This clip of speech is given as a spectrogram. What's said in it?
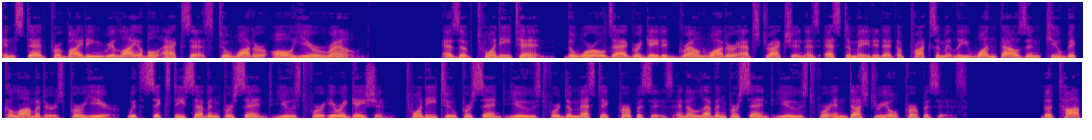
instead providing reliable access to water all year round. As of 2010, the world's aggregated groundwater abstraction is estimated at approximately 1000 cubic kilometers per year, with 67% used for irrigation, 22% used for domestic purposes and 11% used for industrial purposes. The top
